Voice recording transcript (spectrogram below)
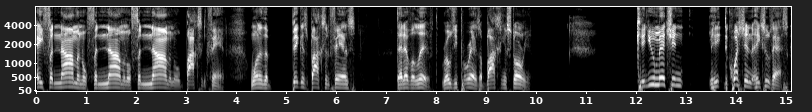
a phenomenal, phenomenal, phenomenal boxing fan. One of the biggest boxing fans that ever lived. Rosie Perez, a boxing historian. Can you mention he, the question Jesus asked?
